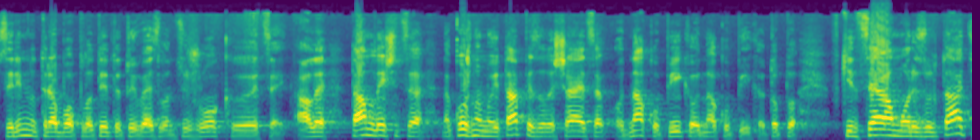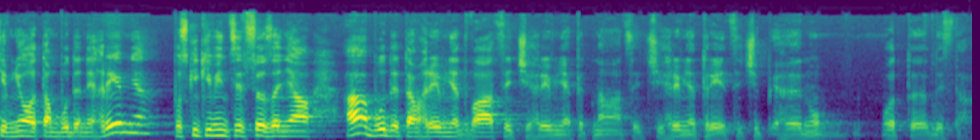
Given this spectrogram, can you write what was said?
все рівно треба оплатити той весь ланцюжок е, цей. Але там лишиться на кожному етапі залишається одна копійка, одна копійка. Тобто в кінцевому результаті в нього там буде не гривня, оскільки він це все зайняв, а буде там гривня 20, чи гривня 15, чи гривня 30, чи е, ну, от е, десь так.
